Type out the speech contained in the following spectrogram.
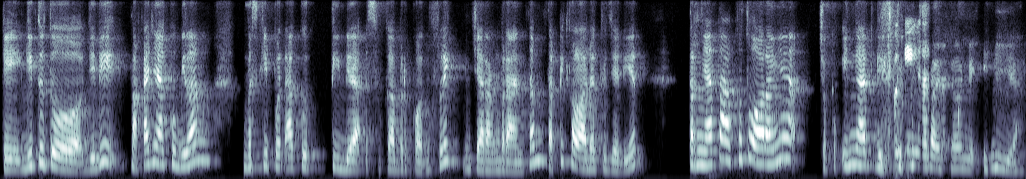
kayak gitu tuh. Jadi makanya aku bilang meskipun aku tidak suka berkonflik, jarang berantem, tapi kalau ada kejadian, ternyata aku tuh orangnya cukup ingat gitu. Pengingat. iya.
